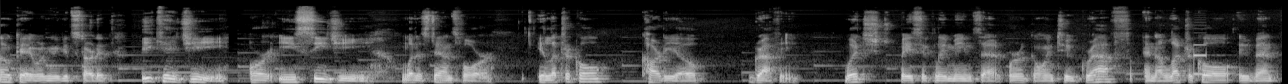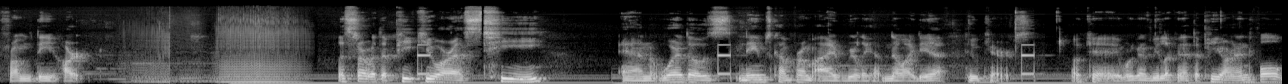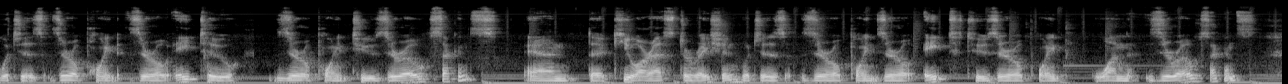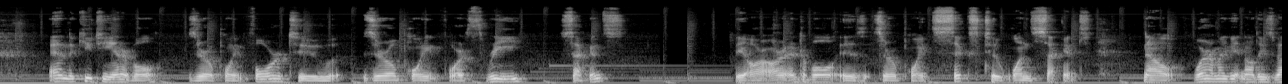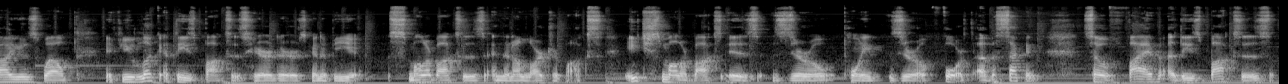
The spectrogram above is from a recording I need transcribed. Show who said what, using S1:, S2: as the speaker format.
S1: Okay, we're going to get started. EKG or ECG, what it stands for electrical cardiography, which basically means that we're going to graph an electrical event from the heart. Let's start with the PQRST and where those names come from, I really have no idea. Who cares? Okay, we're going to be looking at the PR interval, which is 0.08 to 0.20 seconds, and the QRS duration, which is 0.08 to 0.10 seconds, and the QT interval, 0.4 to 0.43 seconds. The RR interval is 0.6 to 1 second. Now, where am I getting all these values? Well, if you look at these boxes here, there's going to be smaller boxes and then a larger box. Each smaller box is 0.04th of a second. So five of these boxes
